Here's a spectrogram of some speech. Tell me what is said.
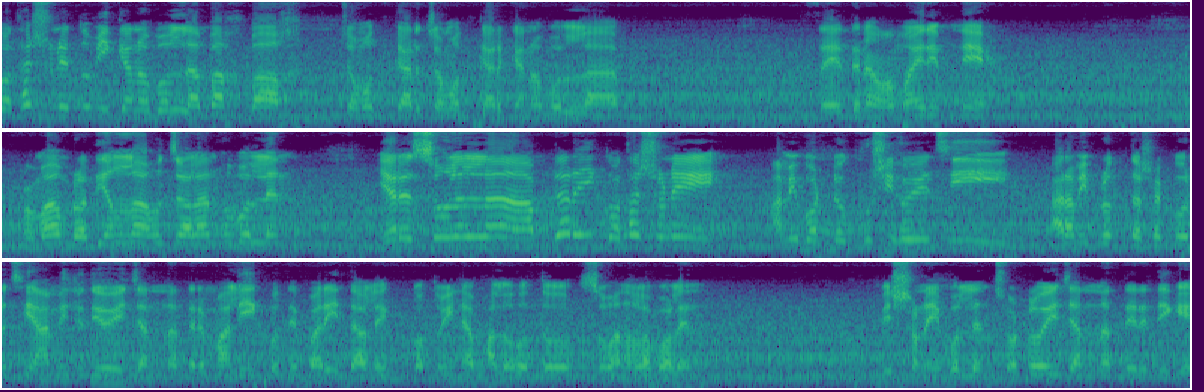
কথা শুনে তুমি কেন বললা, বাহ বাহ, চমৎকার চমৎকার কেন বললা? সাইয়েদনা উমাইর ইবনে হুমাম রাদিয়াল্লাহু চালানহু বললেন, ইয়া রাসূলুল্লাহ, আপনার এই কথা শুনে আমি বড্ড খুশি হয়েছি আর আমি প্রত্যাশা করছি আমি যদি ওই জান্নাতের মালিক হতে পারি তাহলে কতই না ভালো হতো। সুবহানাল্লাহ বলেন। বিশ্বনবী বললেন, ছোট এই জান্নাতের দিকে,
